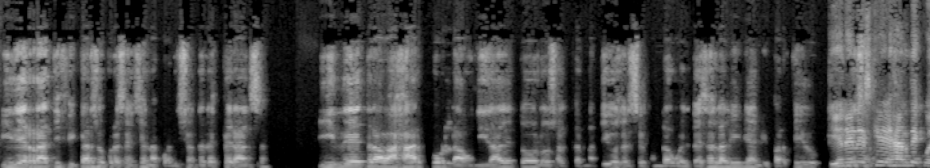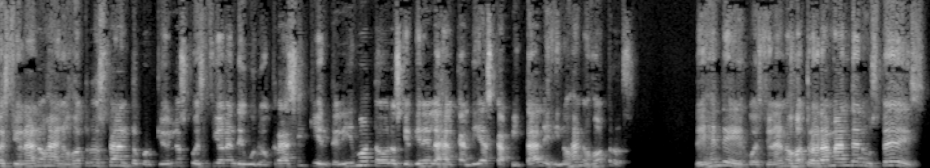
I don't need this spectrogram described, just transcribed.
y de ratificar su presencia en la coalición de la esperanza y de trabajar por la unidad de todos los alternativos en segunda vuelta. Esa es la línea de mi partido. Tienen es que dejar de cuestionarnos a nosotros tanto, porque hoy nos cuestionan de burocracia y clientelismo a todos los que tienen las alcaldías capitales y no a nosotros. Dejen de cuestionar a nosotros, ahora mandan ustedes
